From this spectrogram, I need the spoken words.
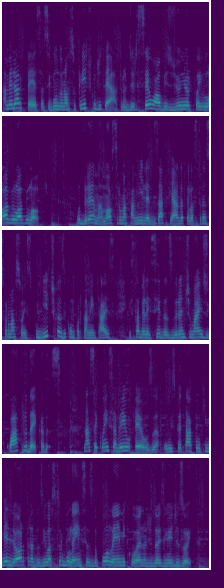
A melhor peça, segundo o nosso crítico de teatro, Dirceu Alves Júnior, foi Love, Love, Love. O drama mostra uma família desafiada pelas transformações políticas e comportamentais estabelecidas durante mais de quatro décadas. Na sequência veio Elsa, o espetáculo que melhor traduziu as turbulências do polêmico ano de 2018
